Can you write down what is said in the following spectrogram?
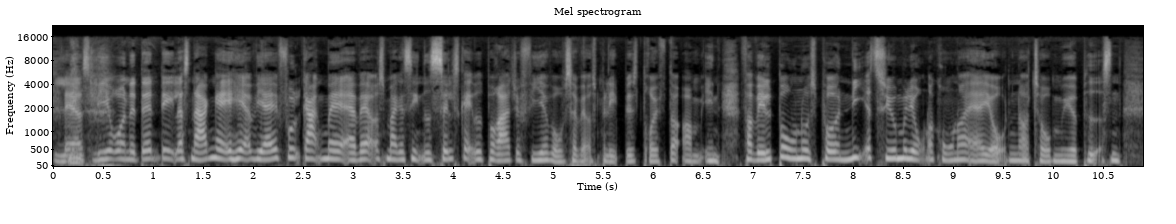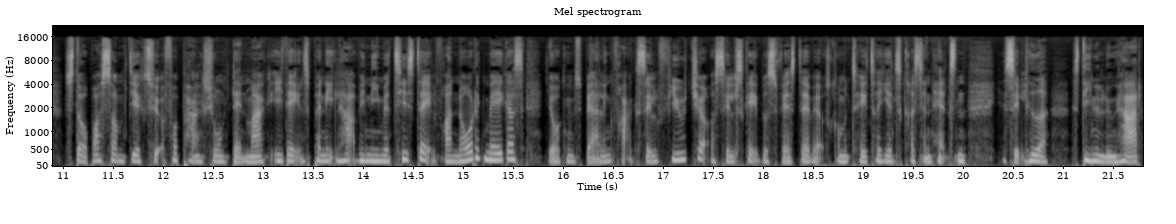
Lad os lige runde den del af snakken af her. Vi er i fuld gang med erhvervsmagasinet Selskabet på Radio 4. Vores erhvervspanel drøfter om en farvelbonus på 29 millioner kroner er i orden, og Torben Myhre Pedersen stopper som direktør for Pension Danmark. I dagens panel har vi Nima Tisdal fra Nordic Makers, Joachim Sperling fra Excel Future og selskabets faste erhvervskommentator Jens Christian Hansen. Jeg selv hedder Stine Lynghardt.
